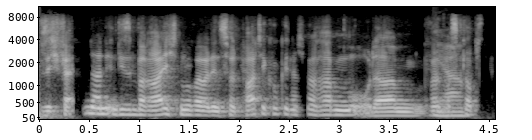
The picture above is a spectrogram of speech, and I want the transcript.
sich verändern in diesem Bereich, nur weil wir den Third-Party-Cookie nicht mehr haben? Oder ähm, was, ja. glaubst du?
